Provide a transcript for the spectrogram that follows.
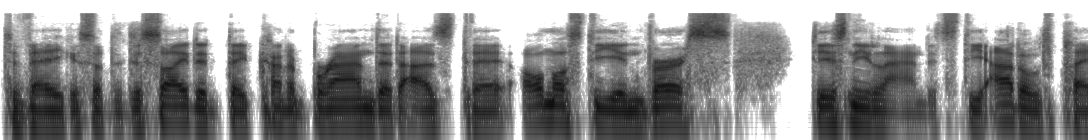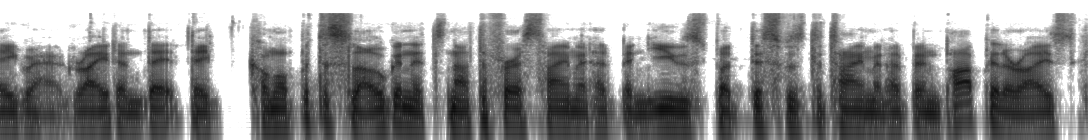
to Vegas? So they decided they kind of branded as the almost the inverse Disneyland. It's the adult playground, right? And they, they come up with the slogan. It's not the first time it had been used, but this was the time it had been popularized.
